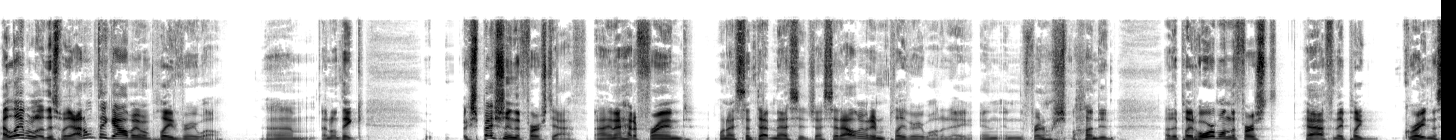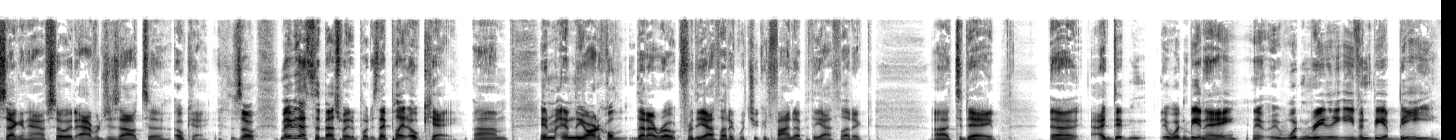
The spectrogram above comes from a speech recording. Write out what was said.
I label it this way. I don't think Alabama played very well. Um, I don't think, especially in the first half. And I had a friend when I sent that message. I said Alabama didn't play very well today, and and the friend responded, uh, "They played horrible in the first half, and they played great in the second half. So it averages out to okay. So maybe that's the best way to put it. Is they played okay. Um, in in the article that I wrote for the Athletic, which you could find up at the Athletic uh, today." uh, I didn't. It wouldn't be an A, and it, it, wouldn't really even be a B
